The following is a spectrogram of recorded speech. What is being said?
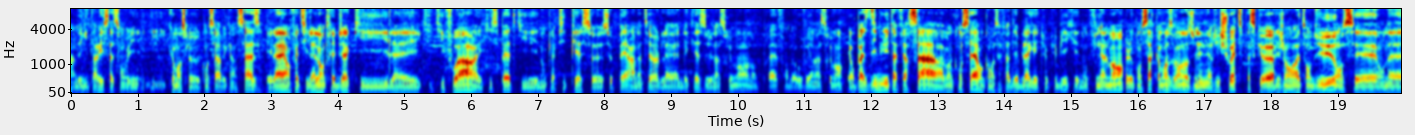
un des guitaristes, son, il, commence le concert avec un saz. Et là en fait il a l'entrée de jack qui, qui, foire et qui se pète. Qui, donc la petite pièce euh, se perd à l'intérieur de la, de la caisse de l'instrument. Donc bref on doit ouvrir l'instrument. Et on passe 10 minutes à faire ça avant le concert. On commence à faire des blagues avec le public. Et donc finalement le concert commence vraiment dans une énergie chouette parce que les gens attendu, on, on a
